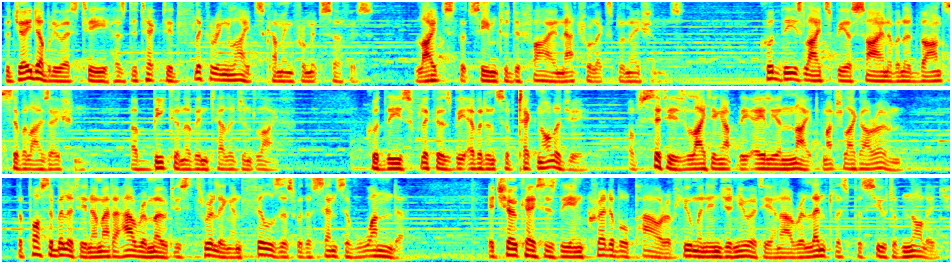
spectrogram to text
The JWST has detected flickering lights coming from its surface lights that seem to defy natural explanations. Could these lights be a sign of an advanced civilization, a beacon of intelligent life? Could these flickers be evidence of technology, of cities lighting up the alien night, much like our own? The possibility, no matter how remote, is thrilling and fills us with a sense of wonder. It showcases the incredible power of human ingenuity and our relentless pursuit of knowledge.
